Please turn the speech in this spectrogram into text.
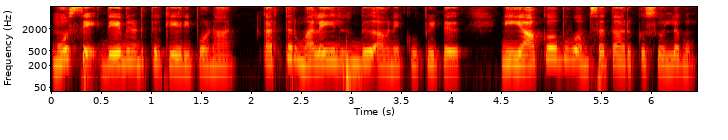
மோசே தேவனிடத்திற்கு ஏறி போனான் கர்த்தர் மலையிலிருந்து அவனை கூப்பிட்டு நீ யாக்கோபு வம்சத்தாருக்கு சொல்லவும்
